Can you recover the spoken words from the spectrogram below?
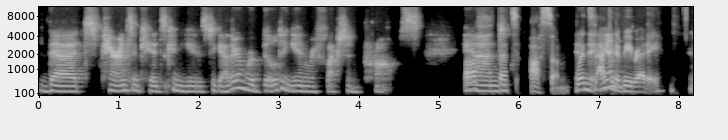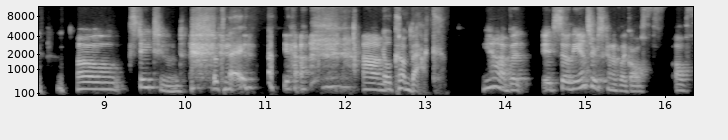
that parents and kids can use together. And we're building in reflection prompts. And oh, that's awesome. When's that going to be ready? oh, stay tuned. Okay. yeah. Um, It'll come back. Yeah, but it's so the answer is kind of like all all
